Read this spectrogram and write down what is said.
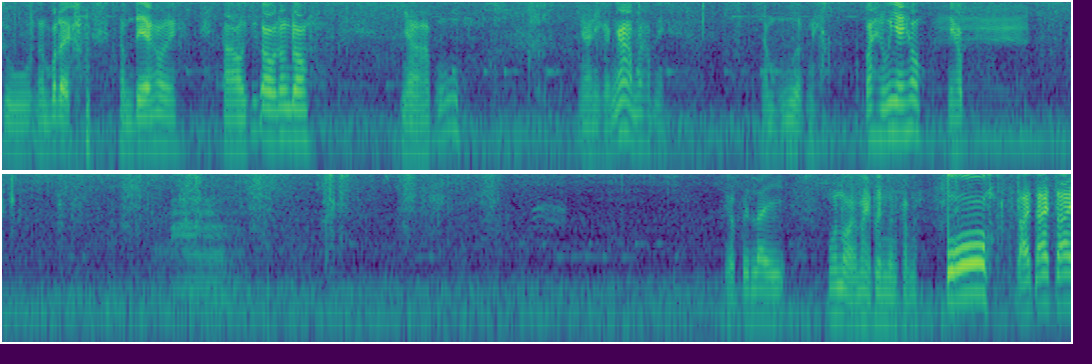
สูนั่นบ่ได้ครับน้ำแดงเขาเลยหาวคือเกาดองๆหญ้าครับหญ้านี่ก็งามนะครับนี่น้ำเมือกนี่ไปนูใหญ่เฮานี่ครับเดี๋ยวเป็นไร งัวหน่อยมาให้เพื่อนกันครับนะโอ้ตายตายตาย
